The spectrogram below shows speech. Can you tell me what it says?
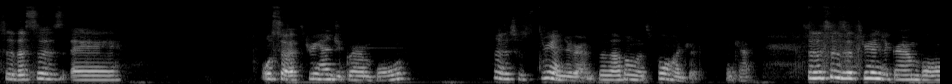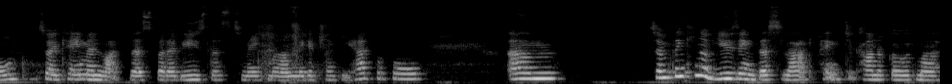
So this is a also a 300 gram ball. No this was 300 grams the other one was 400 okay. So this is a 300 gram ball so it came in like this but I've used this to make my mega chunky hat before. Um so I'm thinking of using this light pink to kind of go with my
